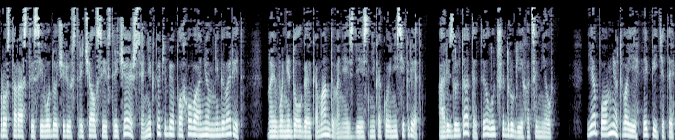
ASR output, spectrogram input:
Просто раз ты с его дочерью встречался и встречаешься, никто тебе плохого о нем не говорит, но его недолгое командование здесь никакой не секрет, а результаты ты лучше других оценил. Я помню твои эпитеты»,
